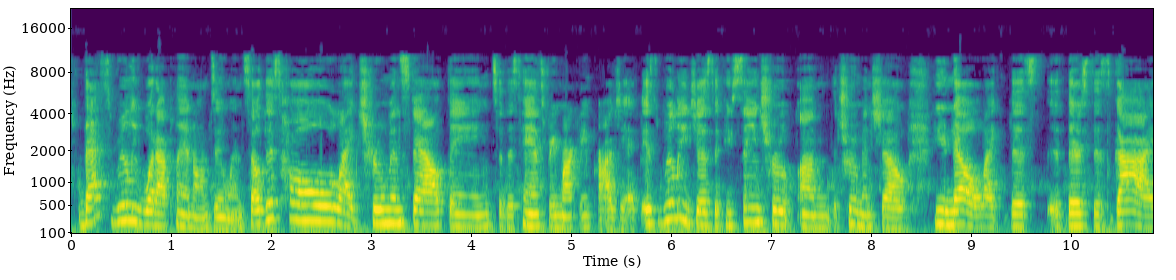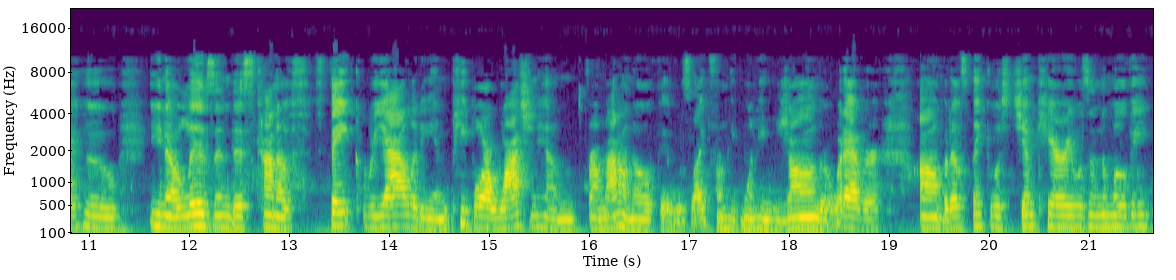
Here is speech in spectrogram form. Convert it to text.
that's really what I plan on doing. So this whole like Truman style thing to this hands-free marketing project is really just if you've seen True um the Truman show, you know like this there's this guy who, you know, lives in this kind of fake reality and people are watching him from I don't know if it was like from when he was young or whatever. Um, but I was thinking it was Jim Carrey was in the movie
